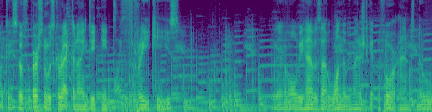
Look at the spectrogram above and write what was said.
Okay, so if the person was correct then I indeed need three keys, we have is that one that we managed to get before and no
